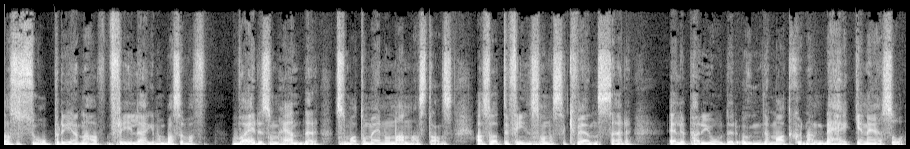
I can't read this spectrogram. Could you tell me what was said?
Alltså soprena frilägen. Och bara så, vad, vad är det som händer? Som att de är någon annanstans. Alltså att det finns sådana sekvenser eller perioder under matcherna när Häcken är så.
